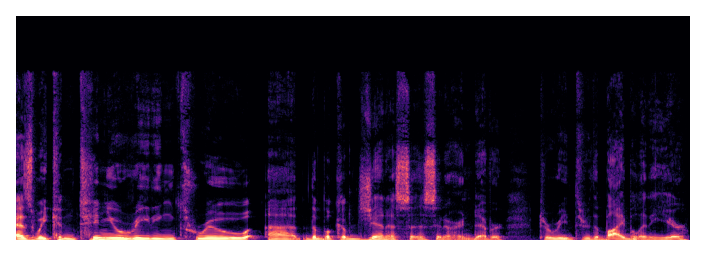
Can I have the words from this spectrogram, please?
As we continue reading through uh, the book of Genesis in our endeavor to read through the Bible in a year,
